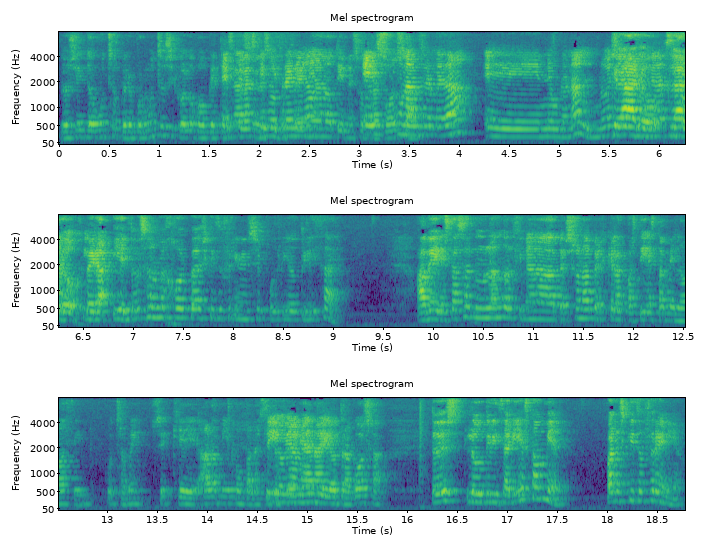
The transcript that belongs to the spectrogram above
lo siento mucho, pero por mucho psicólogo que es tengas, que la en esquizofrenia, no tienes otra es cosa. una enfermedad eh, neuronal, no es una Claro, enfermedad claro, pero y entonces a lo mejor para la esquizofrenia se podría utilizar. A ver, estás anulando al final a la persona, pero es que las pastillas también lo hacen. Escúchame, si es que ahora mismo para la Sí, esquizofrenia no hay otra cosa. Entonces, ¿lo utilizarías también para esquizofrenia?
